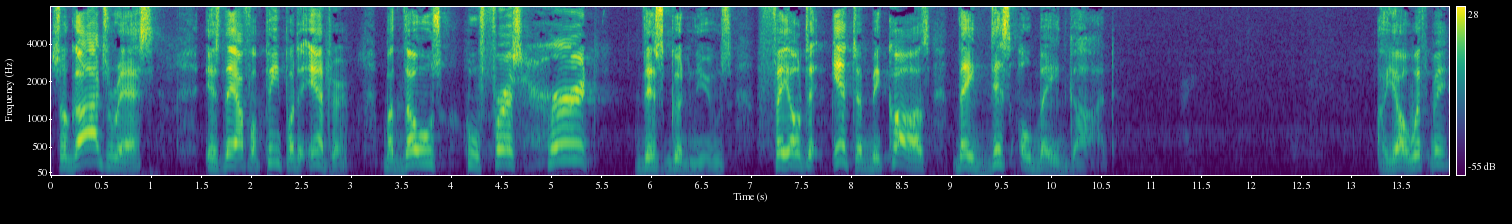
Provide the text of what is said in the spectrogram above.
So God's rest is there for people to enter, but those who first heard this good news failed to enter because they disobeyed God. Are y'all with me?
